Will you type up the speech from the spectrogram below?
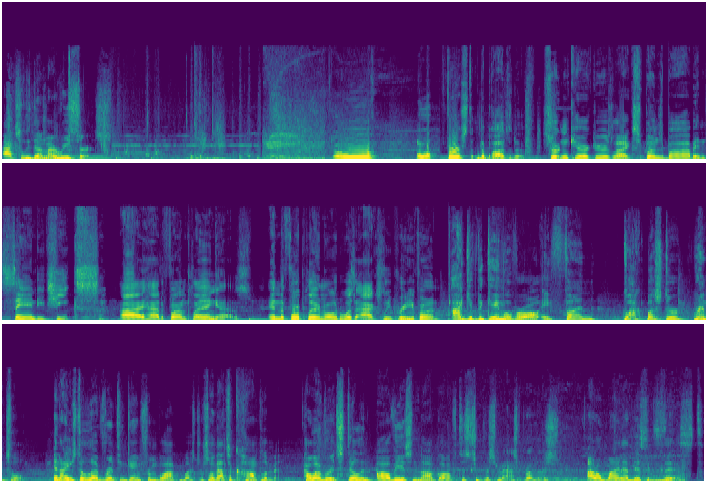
actually done my research. Oh, oh, first, the positive. Certain characters like SpongeBob and Sandy Cheeks, I had fun playing as. And the four player mode was actually pretty fun. I give the game overall a fun blockbuster rental. And I used to love renting games from Blockbuster, so that's a compliment. However, it's still an obvious knockoff to Super Smash Bros. I don't mind that this exists.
